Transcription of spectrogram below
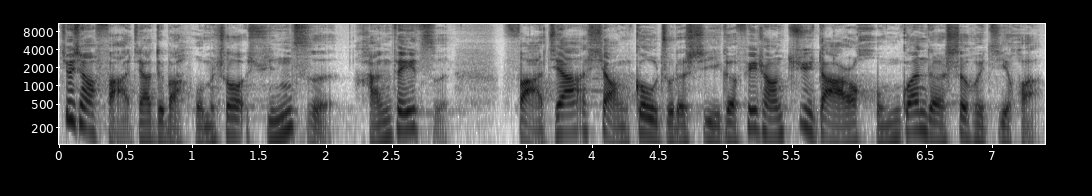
就像法家对吧？我们说荀子、韩非子，法家想构筑的是一个非常巨大而宏观的社会计划。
